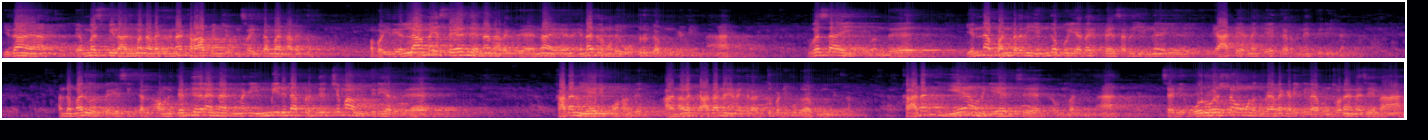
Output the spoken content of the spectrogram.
இதான் எம்எஸ்பியில் அது மாதிரி நடக்குதுன்னா கிராப் இன்சூரன்ஸ் இந்த மாதிரி நடக்குது. அப்போ இது எல்லாமே சேர்ந்து என்ன நடக்குது? என்ன என்ன- கொண்டு போய் விட்டுருக்கு அப்படின்னு கேட்டிங்கன்னா விவசாயிக்கு வந்து என்ன பண்ணுறது எங்கே போய் எதை பேசுறது எங்கே யார்கிட்ட என்ன கேட்கறதுன்னே தெரியல. அந்த மாதிரி ஒரு பெரிய சிக்கல். அவனுக்கு தெரிஞ்சதெல்லாம் என்ன இருக்குனாக்கா இம்மீடியட்டாக பிரத்யட்சமாக அவனுக்கு தெரியறது கடன் ஏறி போனது. அதனால கடனை எனக்கு ரத்து பண்ணி கொடு அப்படின்னு கேட்குறான் கடன் ஏன் அவனுக்கு ஏறிச்சு அப்படின்னு பார்த்தீங்கன்னா சரி ஒரு வருஷம் உனக்கு வேலை கிடைக்கல அப்படின்னு சொன்னால் என்ன செய்யலாம்?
